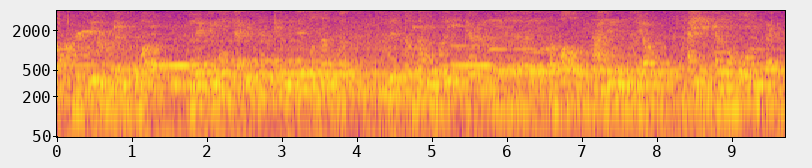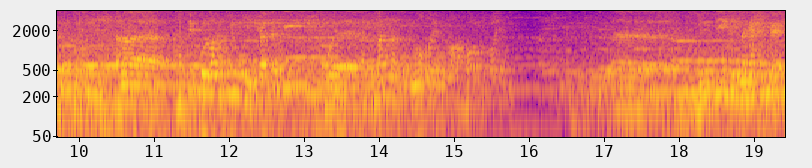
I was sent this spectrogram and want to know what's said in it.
أصعب بكثير من تدريب الكبار لكن ممتع جدا لأنه لسه قدامهم طريق. لسه قدامهم طريق يعني آه، يطبقوا ويتعلموا ويغيروا حقيقي كان الموضوع ممتع جدا. أنا كل واحد فيهم يتكلم وأتمنى إن هم يكونوا عبروا شوية. آه، بنسيب النجاح الفعلي.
